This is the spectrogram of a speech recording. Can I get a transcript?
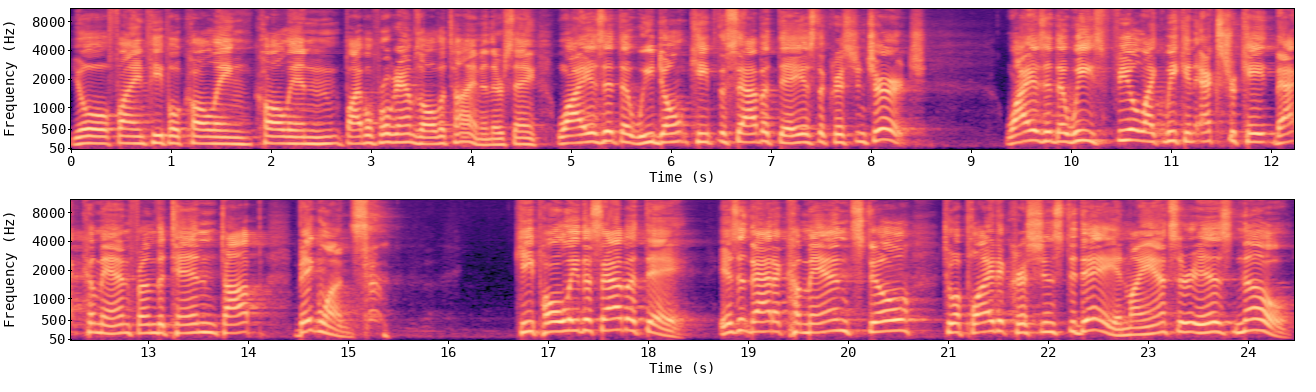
You'll find people calling call in Bible programs all the time and they're saying, "Why is it that we don't keep the Sabbath day as the Christian church? Why is it that we feel like we can extricate that command from the 10 top big ones? keep holy the Sabbath day. Isn't that a command still to apply to Christians today? And my answer is no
